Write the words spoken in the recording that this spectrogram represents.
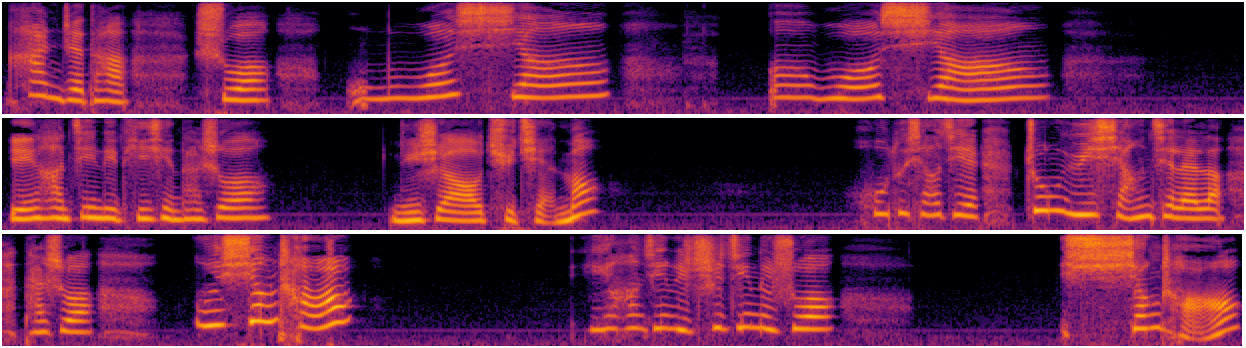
看着他，说：“我想，嗯，我想。银行经理提醒他说：“您是要取钱吗？”糊涂小姐终于想起来了，她说：“呃，香肠。”银行经理吃惊的说：“香肠？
